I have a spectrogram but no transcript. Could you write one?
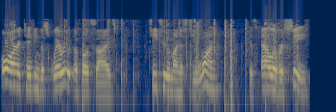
Or, taking the square root of both sides, T2 minus T1 is L over C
